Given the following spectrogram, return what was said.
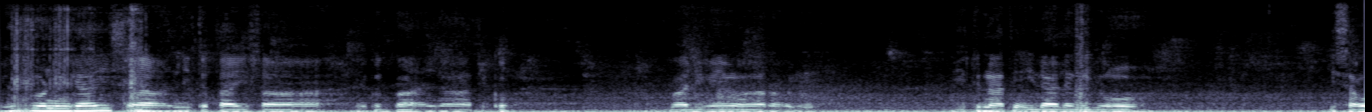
Good morning guys, ah, dito tayo sa likod bahay ng ate ko Bali ngayong araw eh Dito natin ilalagay yung isang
